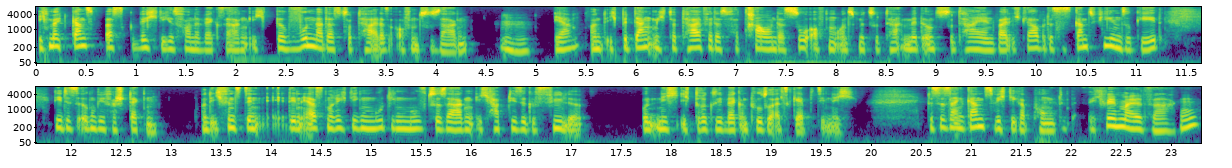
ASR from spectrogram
ich möchte ganz was Wichtiges vorneweg sagen. Ich bewundere das total, das offen zu sagen. Mhm. Ja, und ich bedanke mich total für das Vertrauen, das so offen uns mit, mit, uns zu teilen, weil ich glaube, dass es ganz vielen so geht, die das irgendwie verstecken. Und ich finde es den, den ersten richtigen, mutigen Move zu sagen, ich habe diese Gefühle und nicht, ich drücke sie weg und tue so, als gäbe es die nicht. Das ist ein ganz wichtiger Punkt. Ich will mal sagen,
